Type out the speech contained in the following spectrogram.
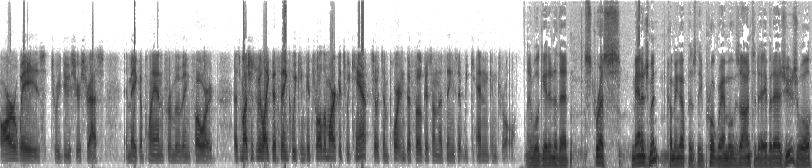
are ways to reduce your stress and make a plan for moving forward. As much as we like to think we can control the markets, we can't, so it's important to focus on the things that we can control. And we'll get into that stress management coming up as the program moves on today. But as usual,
